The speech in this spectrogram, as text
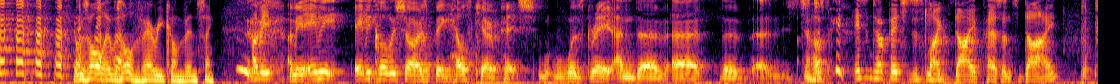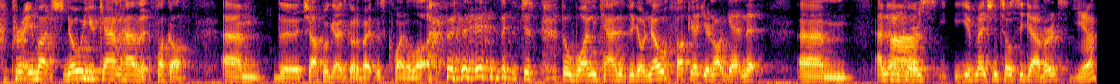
It was all it was all very convincing. I mean, I mean, Amy Amy Klobuchar's big healthcare pitch w- was great, and uh, uh, the uh, just, just isn't her pitch just like "die peasants die"? pretty much no, you can't have it. Fuck off. Um, the Chapo guy's got about this quite a lot. it's just the one candidate to go, no, fuck it, you're not getting it. Um, and then, of Uh, course, you've mentioned Tulsi Gabbard. Yeah.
